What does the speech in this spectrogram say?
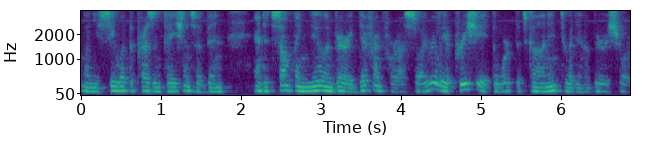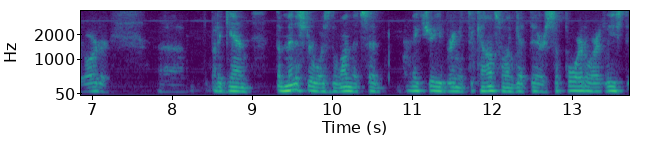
when you see what the presentations have been and it's something new and very different for us. So i really appreciate the work that's gone into it in a very short order. Uh, but again the minister was the one that said make sure you bring it to council and get their support or at least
